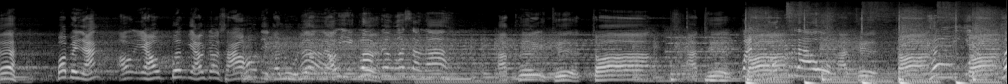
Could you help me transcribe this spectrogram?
เออบ่เป็นหยังเอาเอาเบื้องเหยาเจ้าสาวห้องนี้ก็รู้เรื่องแล้วเอาอีกรอบเรื่องว่าสาวนาอะคือคือจออะคือจอของเราอะคือจอจอ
